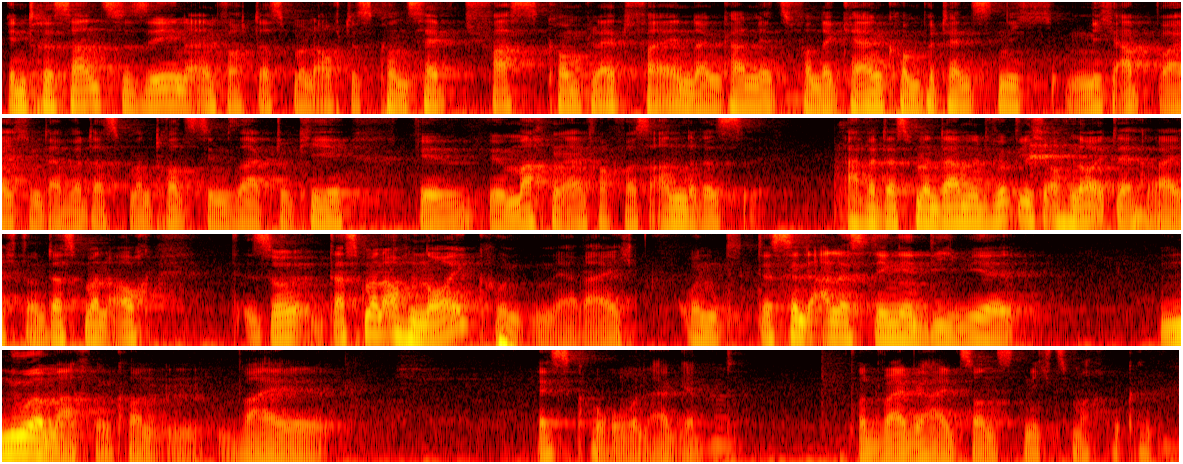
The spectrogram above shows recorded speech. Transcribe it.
Interessant zu sehen, einfach, dass man auch das Konzept fast komplett verändern kann, jetzt von der Kernkompetenz nicht, nicht abweichend, aber dass man trotzdem sagt, okay, wir, wir machen einfach was anderes. Aber dass man damit wirklich auch Leute erreicht und dass man auch so, dass man auch Neukunden erreicht. Und das sind alles Dinge, die wir nur machen konnten, weil es Corona gibt und weil wir halt sonst nichts machen können.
